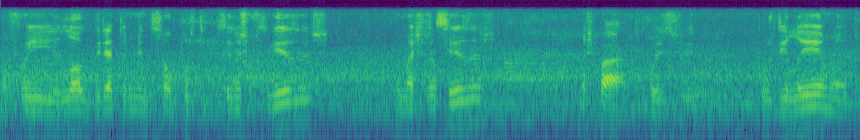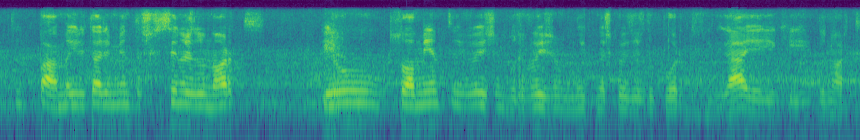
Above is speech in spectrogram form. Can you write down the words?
não foi logo diretamente só por cenas portuguesas, ou mais francesas, mas pá, depois com os Dilema, pá, maioritariamente as cenas do Norte eu pessoalmente vejo, revejo muito nas coisas do Porto, de Gaia e aqui do Norte.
